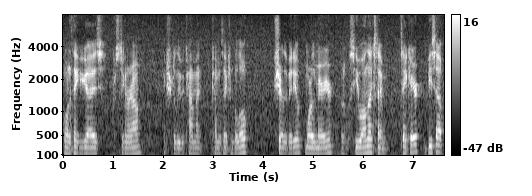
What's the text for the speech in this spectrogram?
I want to thank you guys for sticking around. Make sure to leave a comment, comment section below. Share the video, more the merrier. But we'll see you all next time. Take care, peace out.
